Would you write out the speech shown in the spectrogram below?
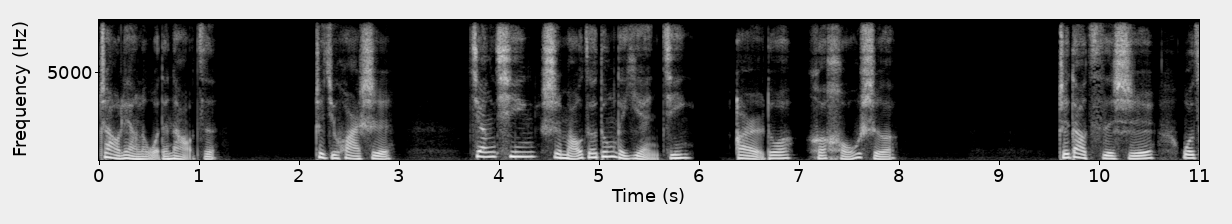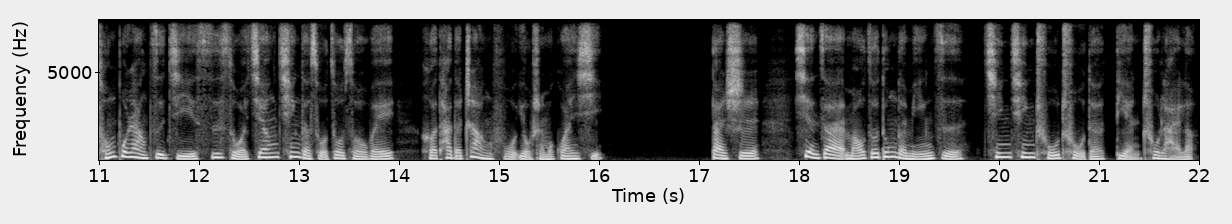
照亮了我的脑子。这句话是：“江青是毛泽东的眼睛、耳朵和喉舌。”直到此时，我从不让自己思索江青的所作所为和她的丈夫有什么关系。但是现在，毛泽东的名字清清楚楚的点出来了，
